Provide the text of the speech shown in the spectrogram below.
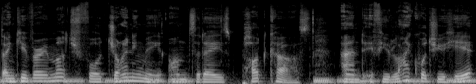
Thank you very much for joining me on today's podcast. And if you like what you hear,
